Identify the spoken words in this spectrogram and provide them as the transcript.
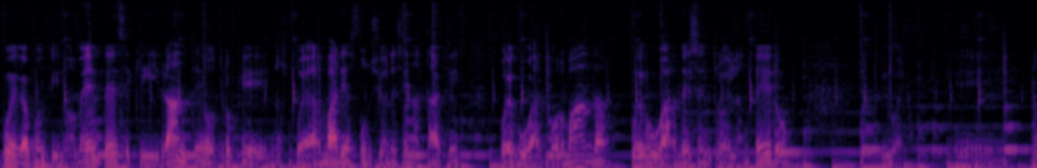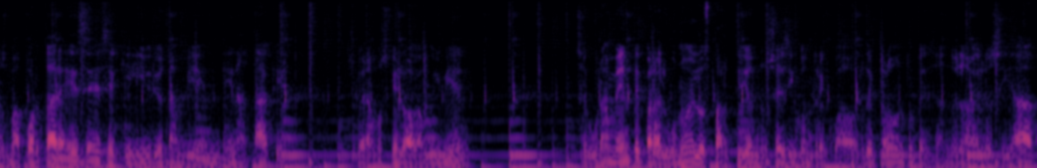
juega continuamente, es equilibrante, otro que nos puede dar varias funciones en ataque, puede jugar por banda, puede jugar de centro delantero va a aportar ese desequilibrio también en ataque, esperamos que lo haga muy bien. Seguramente para alguno de los partidos, no sé si contra Ecuador de pronto, pensando en la velocidad,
